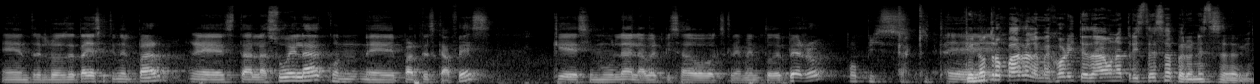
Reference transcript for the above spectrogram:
Entre los detalles que tiene el par eh, está la suela con eh, partes cafés, que simula el haber pisado excremento de perro. Popis. Eh, Que en otro par a lo mejor y te da una tristeza, pero en este se ve bien,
